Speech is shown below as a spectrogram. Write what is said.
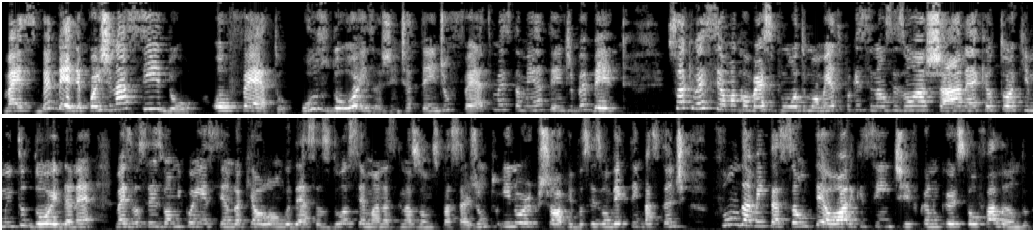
mas bebê depois de nascido ou feto, os dois, a gente atende o feto, mas também atende o bebê. Só que vai ser uma conversa para um outro momento, porque senão vocês vão achar, né, que eu tô aqui muito doida, né? Mas vocês vão me conhecendo aqui ao longo dessas duas semanas que nós vamos passar junto e no workshop vocês vão ver que tem bastante fundamentação teórica e científica no que eu estou falando.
